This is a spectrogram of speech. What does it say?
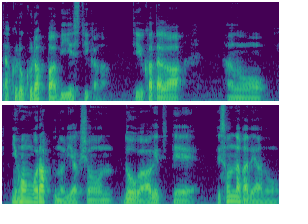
ダクロクラッパー BST かなっていう方が、あの、日本語ラップのリアクション動画を上げてて、で、その中であの、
